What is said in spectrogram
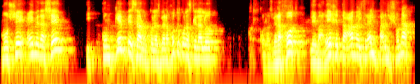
Moshe Ebed Hashem. ¿Y con qué empezaron? ¿Con las verajot o con las kelalot? Con las verajot. Le barejeta ama Israel parishoná.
